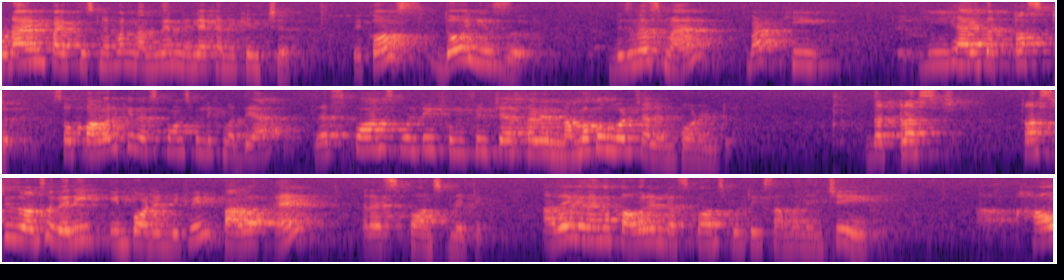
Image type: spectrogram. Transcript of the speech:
ఉడాయిని పైకి తీసుకునే పని నందేని నిలేకనికే ఇచ్చారు. Because though he's business man but he he has the trust so పవర్కి రెస్పాన్సిబిలిటీకి మధ్య రెస్పాన్సిబిలిటీ ఫుల్ఫిల్ చేస్తాడనే నమ్మకం కూడా చాలా important. The trust trust is also very important between power and responsibility. అదేవిధంగా పవర్ అండ్ రెస్పాన్సిబిలిటీకి సంబంధించి how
